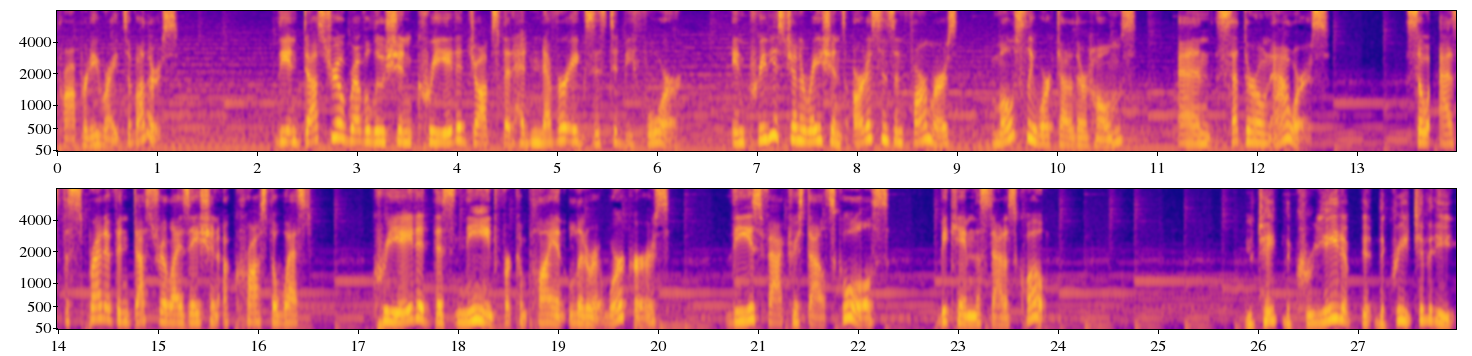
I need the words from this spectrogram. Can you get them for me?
property rights of others. The Industrial Revolution created jobs that had never existed before. In previous generations, artisans and farmers mostly worked out of their homes and set their own hours. So, as the spread of industrialization across the West created this need for compliant literate workers, these factory style schools became the status quo. You take the creative, the creativity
